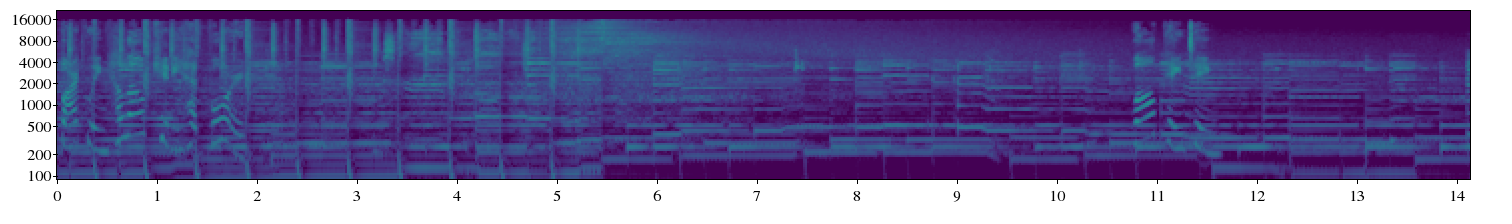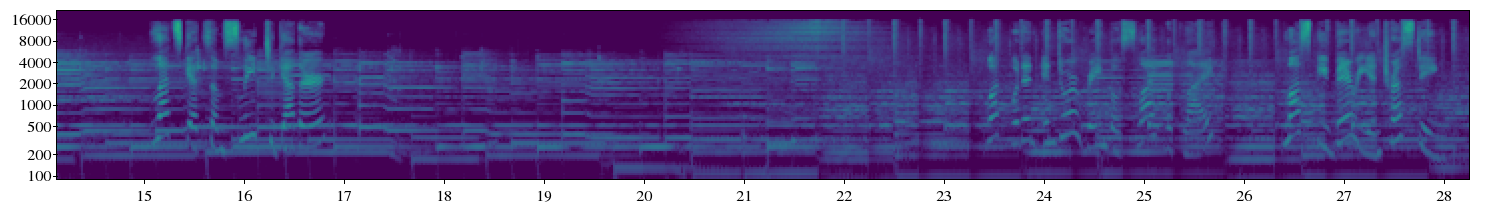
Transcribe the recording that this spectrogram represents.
Sparkling Hello Kitty headboard. Wall painting. Get some sleep together. What would an indoor rainbow slide look like? Must be very interesting.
